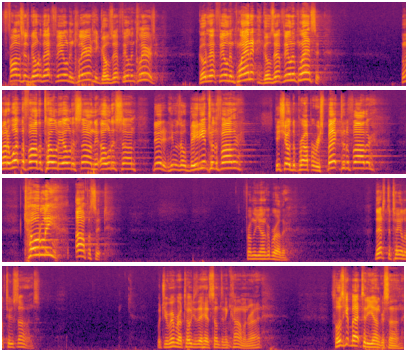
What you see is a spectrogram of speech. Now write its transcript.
father says, Go to that field and clear it. He goes that field and clears it. Go to that field and plant it. He goes to that field and plants it. No matter what the father told the oldest son, the oldest son did it. He was obedient to the father, he showed the proper respect to the father. Totally opposite from the younger brother. That's the tale of two sons. But you remember I told you they had something in common, right? So let's get back to the younger son.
